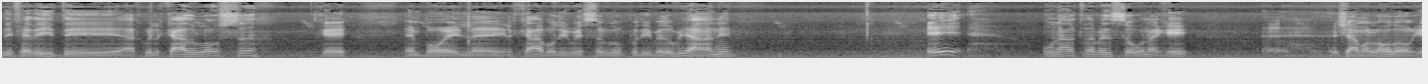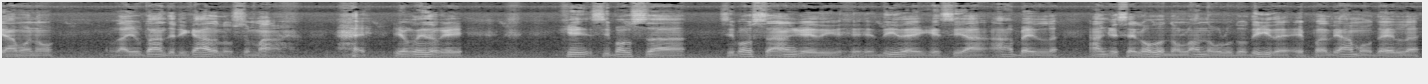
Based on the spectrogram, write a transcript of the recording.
riferiti a quel Carlos, che è un po' il, il capo di questo gruppo di peruviani, e un'altra persona che eh, diciamo loro chiamano l'aiutante di Carlos, ma eh, io credo che, che si, possa, si, possa, anche dire che sia Abel, anche se loro non l'hanno voluto dire, e parliamo del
